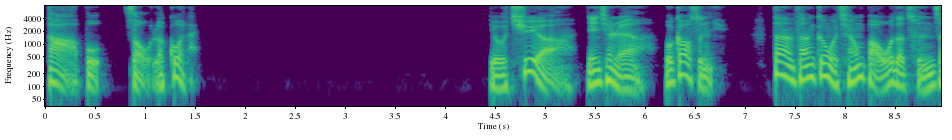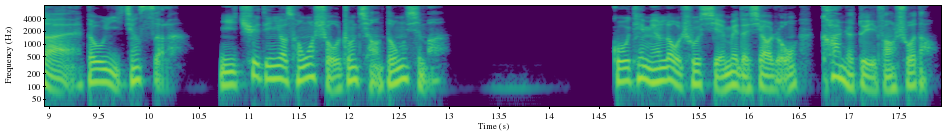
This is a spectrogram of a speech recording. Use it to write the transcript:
大步走了过来。有趣啊，年轻人！我告诉你，但凡跟我抢宝物的存在都已经死了。你确定要从我手中抢东西吗？古天明露出邪魅的笑容，看着对方说道：“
